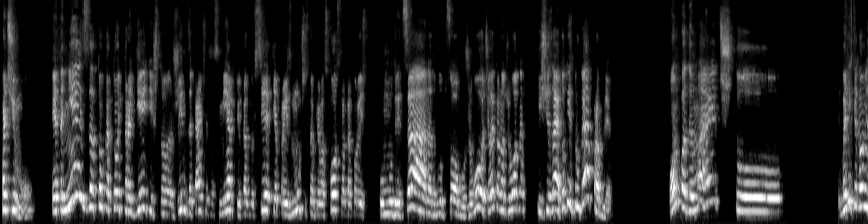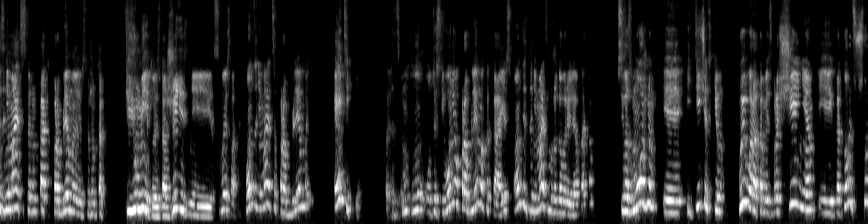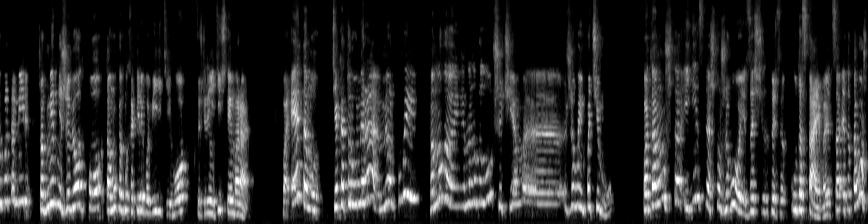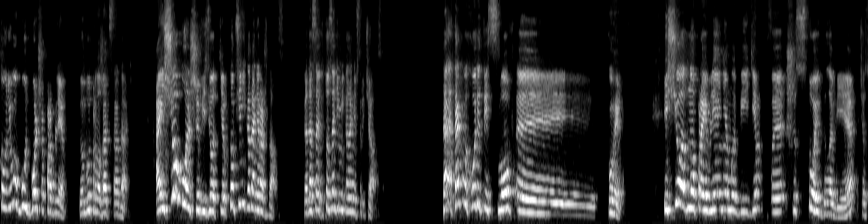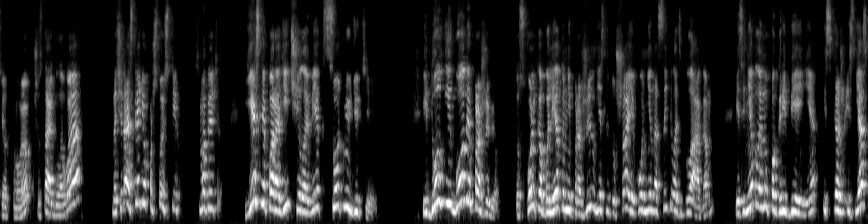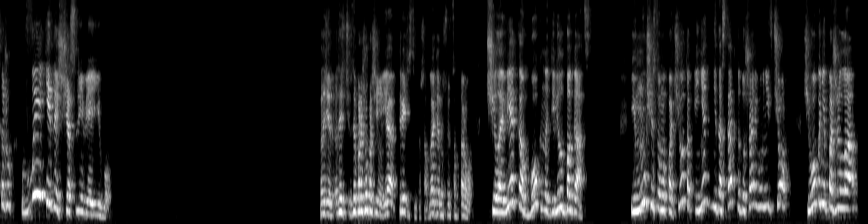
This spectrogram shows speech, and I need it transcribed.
Почему? Это не из-за только той трагедии, что жизнь заканчивается смертью, как бы все те преимущества, превосходства, которые есть у мудреца над глупцом, у живого человека над животным, исчезают. Тут есть другая проблема. Он поднимает, что в этих стихах он занимается, скажем так, проблемой, скажем так, киюми, то есть да, жизни и смысла. Он занимается проблемой этики. То есть его у него проблема какая есть. Он здесь занимается, мы уже говорили об этом, всевозможным э, этическим выворотом, извращением, и который существует в этом мире, чтобы мир не живет по тому, как мы хотели бы видеть его с точки зрения этической морали. Поэтому те, которые умирают, мертвые, намного, намного лучше, чем э, живым. Почему? Потому что единственное, что живой то есть удостаивается, это того, что у него будет больше проблем, и он будет продолжать страдать. А еще больше везет тем, кто вообще никогда не рождался, когда, кто с этим никогда не встречался. Да, так выходит из слов э, Когель. Еще одно проявление мы видим в шестой главе. Сейчас я открою. Шестая глава, начиная с третьего по шестой стих. Смотрите. Если породить человек сотню детей и долгие годы проживет, то сколько бы лет он не прожил, если душа его не насытилась благом, если не было ему погребения, и, скажу, и я скажу, выкидыш счастливее его. Подождите, прошу прощения, я третий стих пошел, давайте я со второго. Человека Бог наделил богатством, имуществом и почетом, и нет недостатка душа его ни в чем чего бы не пожелал,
